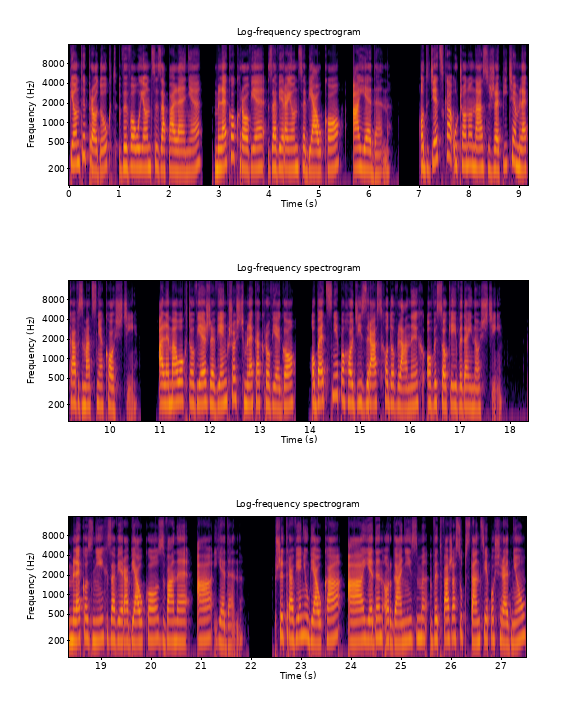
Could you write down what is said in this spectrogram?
Piąty produkt wywołujący zapalenie mleko krowie zawierające białko A1. Od dziecka uczono nas, że picie mleka wzmacnia kości, ale mało kto wie, że większość mleka krowiego obecnie pochodzi z ras hodowlanych o wysokiej wydajności. Mleko z nich zawiera białko zwane A1. Przy trawieniu białka A1 organizm wytwarza substancję pośrednią,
